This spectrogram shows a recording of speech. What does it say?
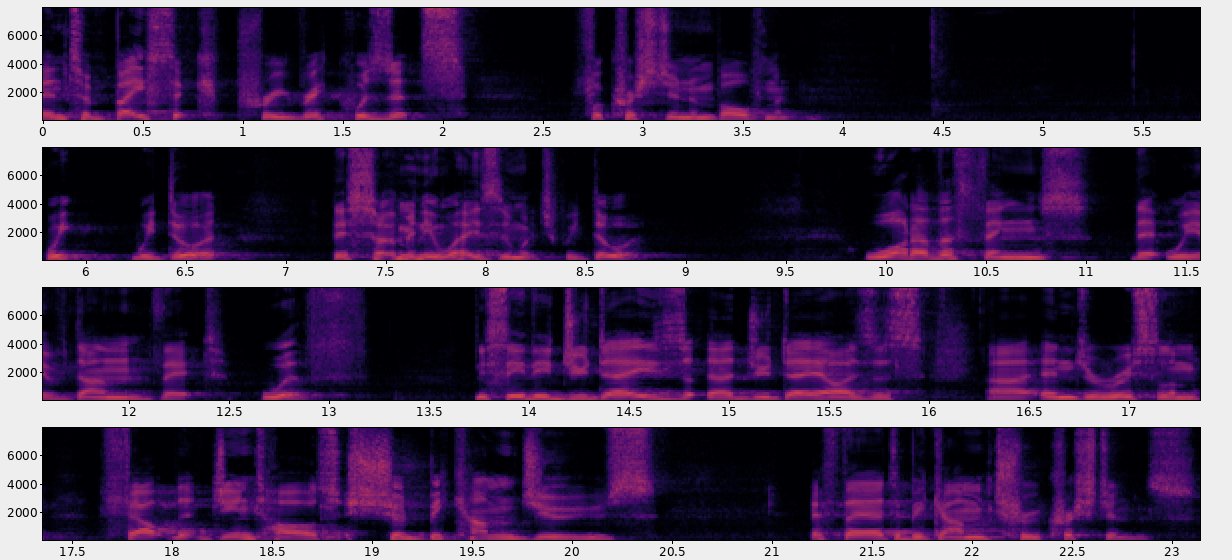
into basic prerequisites for Christian involvement. We, we do it. There's so many ways in which we do it. What are the things that we have done that with? You see, the uh, Judaizers uh, in Jerusalem felt that Gentiles should become Jews if they are to become true Christians.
